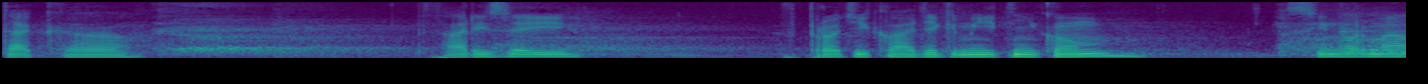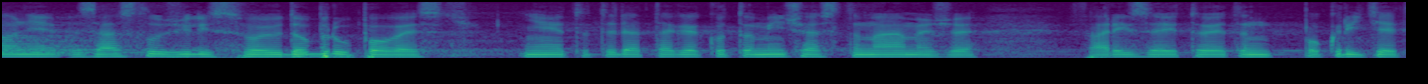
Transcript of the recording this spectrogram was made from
tak eh, farizei protiklade k mýtnikom si normálne zaslúžili svoju dobrú povesť. Nie je to teda tak, ako to my často máme, že farizej to je ten pokrytec.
